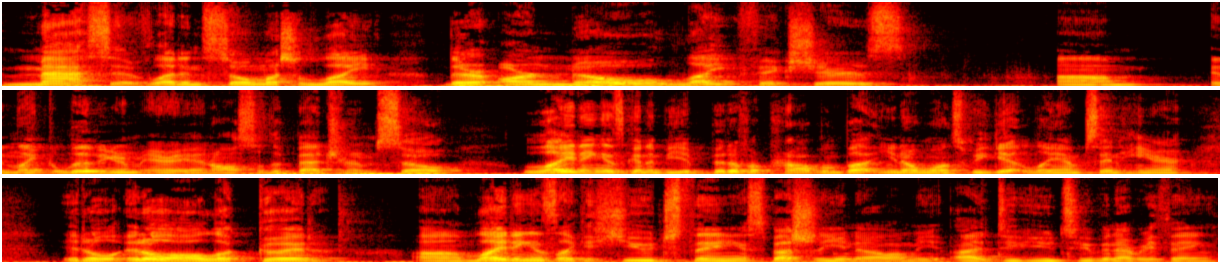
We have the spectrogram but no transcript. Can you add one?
massive, let in so much light. There are no light fixtures um, in like the living room area and also the bedroom. So lighting is going to be a bit of a problem, but you know once we get lamps in here, it'll it'll all look good. Um, lighting is like a huge thing, especially you know I mean I do YouTube and everything.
